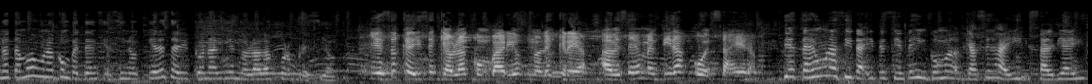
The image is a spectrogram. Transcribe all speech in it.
No estamos en una competencia. Si no quieres salir con alguien, no lo hagas por presión. Y eso que dice que hablan con varios, no les creas. A veces es mentira o exagera. Si estás en una cita y te sientes incómodo, ¿qué haces ahí? Sal de ahí.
